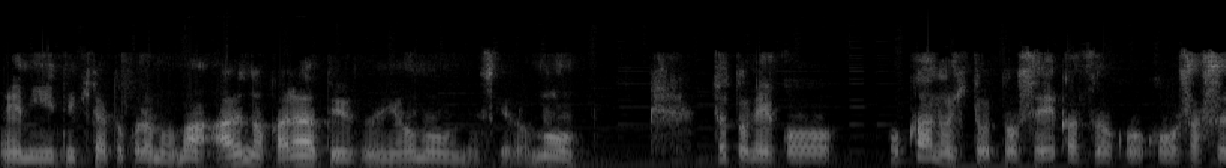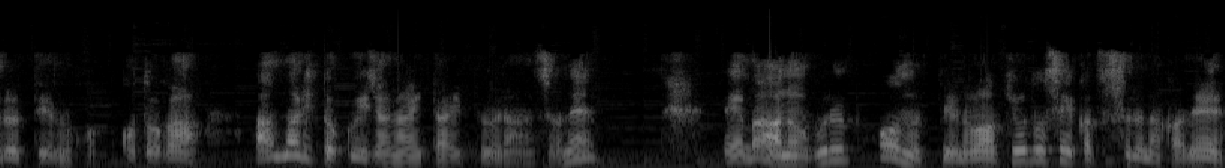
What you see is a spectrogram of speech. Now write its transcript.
えー、見えてきたところも、まあ、あるのかなというふうに思うんですけども、ちょっとね、こう、他の人と生活をこう交差するっていうことがあんまり得意じゃないタイプなんですよね。でまあ、あのグループホームっていうのは共同生活する中で、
